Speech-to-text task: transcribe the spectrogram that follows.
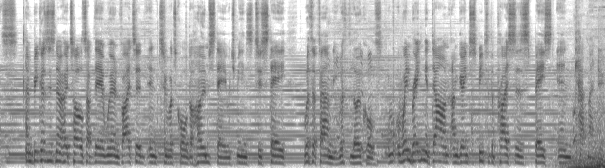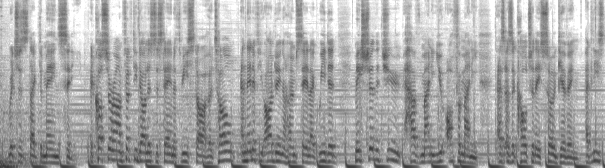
is. And because there's no hotels up there, we're invited into what's called a homestay, which means to stay with a family, with locals. When breaking it down, I'm going to speak to the prices based in Kathmandu, which is like the main city. It costs around $50 to stay in a three-star hotel. And then if you are doing a homestay like we did, make sure that you have money, you offer money. As, as a culture, they're so giving. At least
